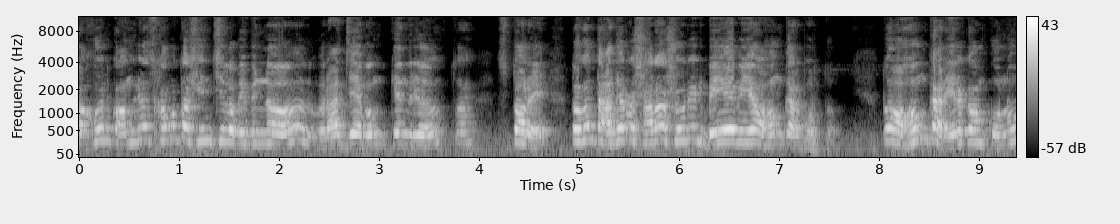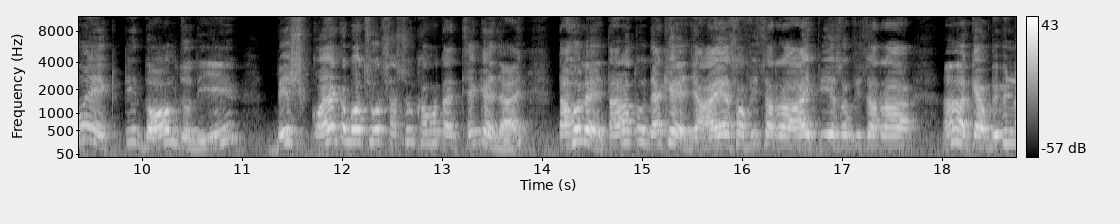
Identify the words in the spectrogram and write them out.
যখন কংগ্রেস ক্ষমতাসীন ছিল বিভিন্ন রাজ্যে এবং কেন্দ্রীয় স্তরে, তখন তাদেরও সারা শরীর বেয়ে বেয়ে অহংকার পড়তো। তো অহংকার এরকম কোনো একটি দল যদি বেশ কয়েক বছর শাসন ক্ষমতায় থেকে যায়, তাহলে তারা তো দেখে যে আইএস অফিসাররা, আইপিএস অফিসাররা হ্যাঁ বিভিন্ন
